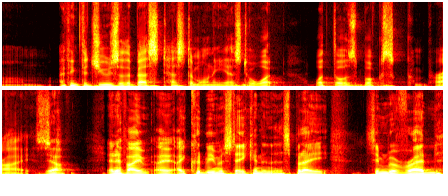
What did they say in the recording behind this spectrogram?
um, i think the jews are the best testimony as to what what those books comprise yeah and if I, I i could be mistaken in this but i seem to have read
